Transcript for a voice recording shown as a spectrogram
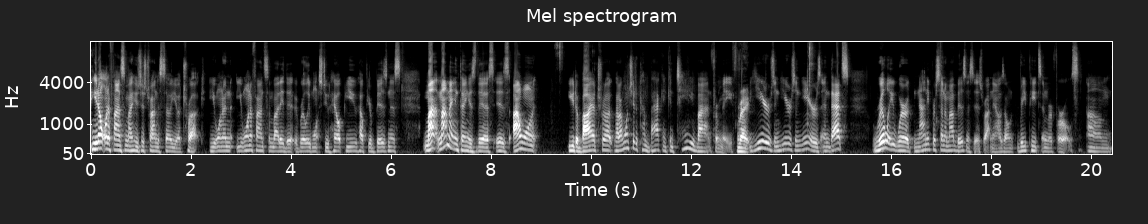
you don't want to find somebody who's just trying to sell you a truck. You want to you want to find somebody that really wants to help you, help your business. My my main thing is this: is I want you to buy a truck, but I want you to come back and continue buying from me for Right. years and years and years. And that's really where 90% of my business is right now is on repeats and referrals. Um,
